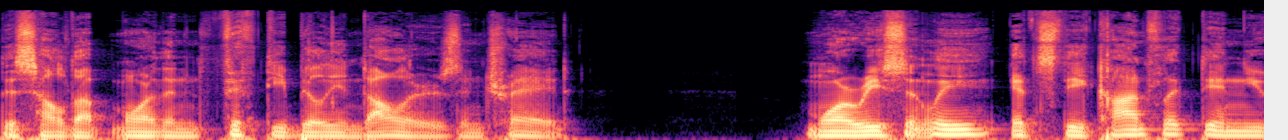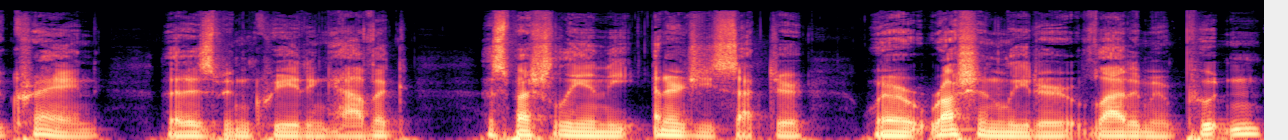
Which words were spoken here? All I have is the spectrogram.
This held up more than $50 billion in trade. More recently, it's the conflict in Ukraine that has been creating havoc, especially in the energy sector, where Russian leader Vladimir Putin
